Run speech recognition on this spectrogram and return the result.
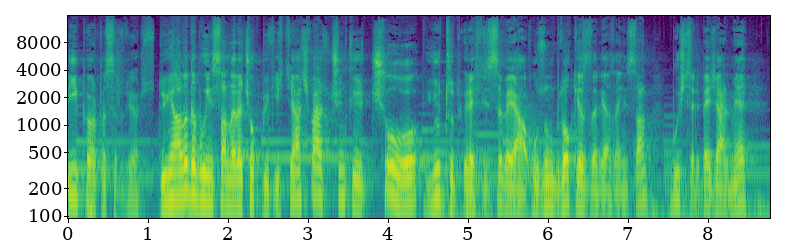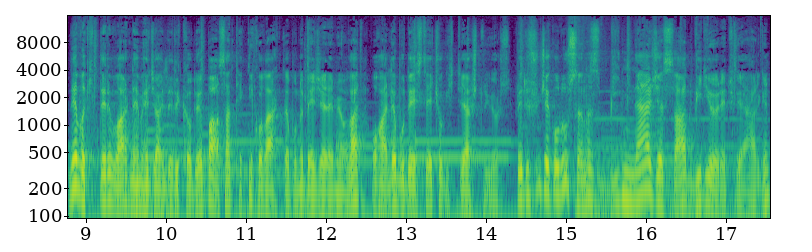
repurposer diyoruz. Dünyada da bu insanlara çok büyük ihtiyaç var. Çünkü çoğu YouTube üreticisi veya uzun blog yazıları yazan insan bu işleri becermeye ne vakitleri var ne mecalleri kalıyor. Bazen teknik olarak da bunu beceremiyorlar. O halde bu desteğe çok ihtiyaç duyuyoruz. Ve düşünecek olursanız binlerce saat video üretiliyor her gün.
